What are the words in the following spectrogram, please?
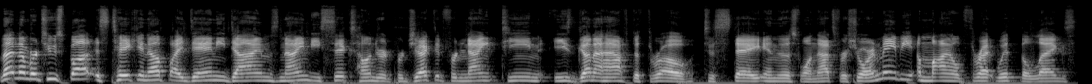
That number two spot is taken up by Danny Dimes, 9,600, projected for 19. He's going to have to throw to stay in this one, that's for sure. And maybe a mild threat with the legs.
